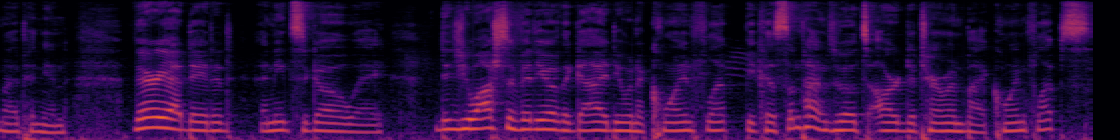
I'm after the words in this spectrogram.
in my opinion, very outdated and needs to go away. Did you watch the video of the guy doing a coin flip? Because sometimes votes are determined by coin flips.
